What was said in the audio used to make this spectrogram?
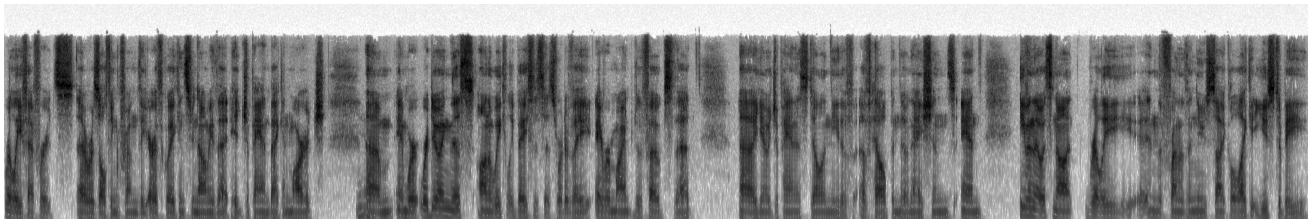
relief efforts uh, resulting from the earthquake and tsunami that hit Japan back in March, yeah. um, and we're we're doing this on a weekly basis as sort of a, a reminder to folks that uh, you know, Japan is still in need of, of help and donations. And even though it's not really in the front of the news cycle like it used to be,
